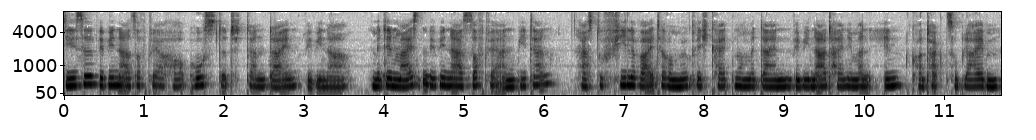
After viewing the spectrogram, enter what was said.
Diese Webinarsoftware hostet dann dein Webinar. Mit den meisten Webinar-Softwareanbietern hast du viele weitere Möglichkeiten, um mit deinen Webinarteilnehmern in Kontakt zu bleiben.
